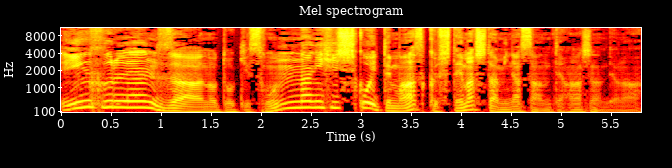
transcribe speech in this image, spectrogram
インフルエンザの時そんなに必死こいてマスクしてました？皆さんって話なんだよな。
